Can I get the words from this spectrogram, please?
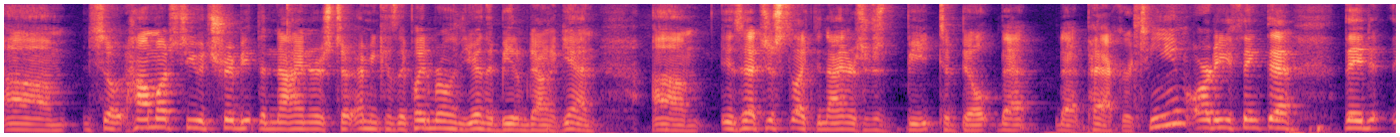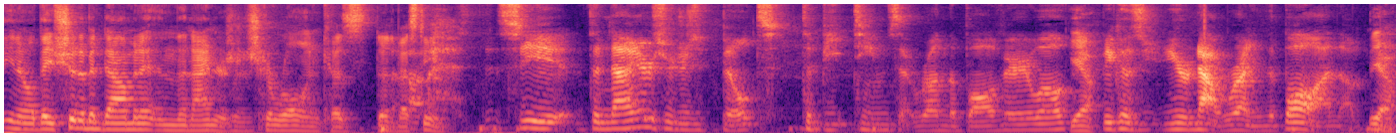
Um, so how much do you attribute the Niners to? I mean, because they played them early in the year and they beat them down again. Um, is that just like the Niners are just beat to build that that Packer team, or do you think that they you know they should have been dominant and the Niners are just gonna roll in because they're the best team? See, the Niners are just built to beat teams that run the ball very well. Yeah. Because you're not running the ball on them. Yeah.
